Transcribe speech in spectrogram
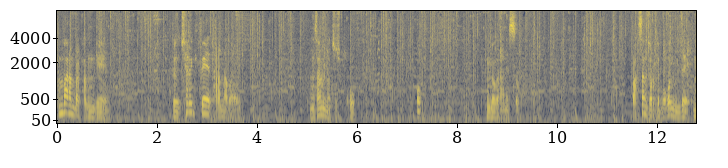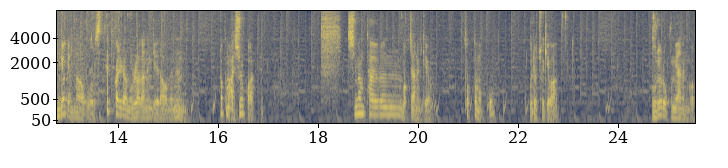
한 발 한 발 박은 게 그 체력이 꽤 달았나 봐요. 방사능 런처 좋고 어 공격을 안 했어. 막상 저렇게 먹었는데 공격이 안 나오고 스탯 관련 올라가는 게 나오면은 조금 아쉬울 것 같아. 치명 타율은 먹지 않을게요. 속도 먹고 무료 초기화 무료로 구매하는 거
